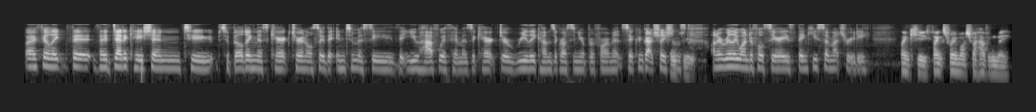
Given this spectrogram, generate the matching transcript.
I feel like the the dedication to to building this character and also the intimacy that you have with him as a character really comes across in your performance. So congratulations on a really wonderful series. Thank you so much, Rudi. Thank you. Thanks very much for having me.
